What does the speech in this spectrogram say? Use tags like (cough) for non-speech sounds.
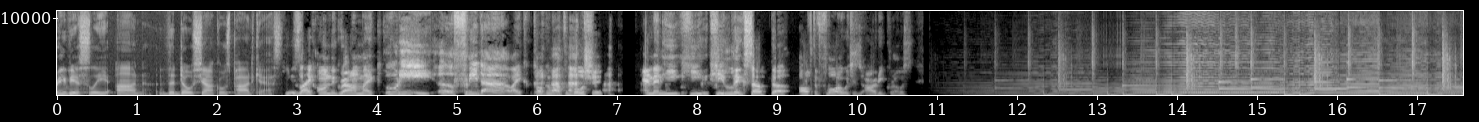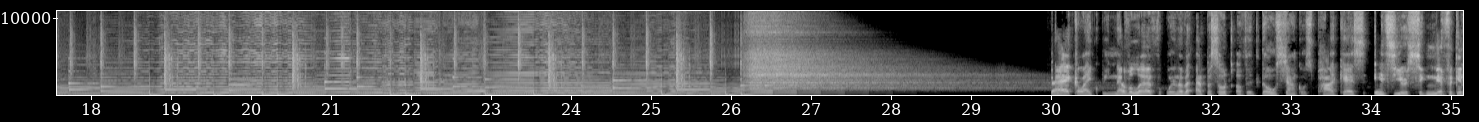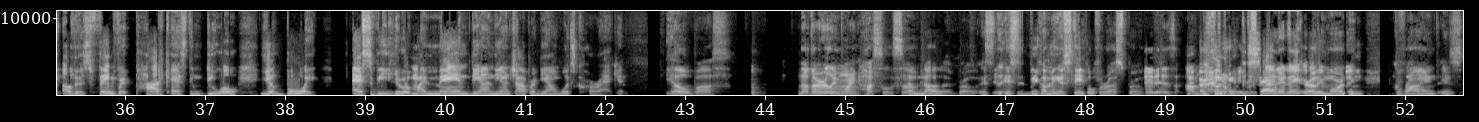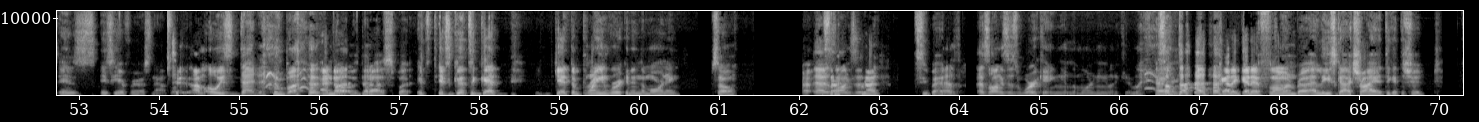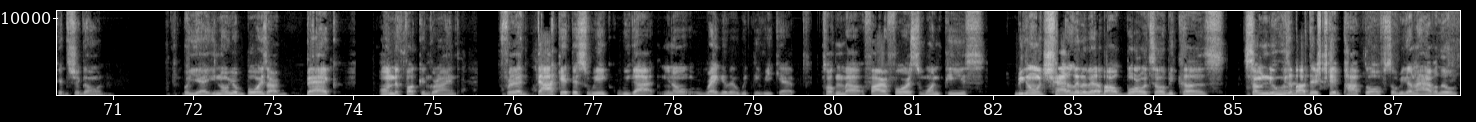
Previously on the Dos Yankos podcast. He's like on the ground, like Uri, uh, Frida, like talking about the (laughs) bullshit. And then he he he licks up the off the floor, which is already gross. Back like we never left with another episode of the Dos Yankos podcast. It's your significant other's favorite podcasting duo, your boy SV here with my man Dion Dion Chopper. Dion, what's cracking? Yo, boss. Another early morning hustle. So another, bro. It's yeah. this is becoming a staple for us, bro. It is. (laughs) I'm Saturday early morning grind is is is here for us now. I'm always dead, (laughs) but I know but, that us, but it's it's good to get get the brain working in the morning. So uh, as not, long as it's not too bad. As, as, long as it's working in the morning, like, (laughs) hey, gotta get it flowing, bro. At least gotta try it to get the shit get the shit going. But yeah, you know your boys are back on the fucking grind. For the docket this week, we got you know regular weekly recap talking about Fire Force, One Piece. We're gonna chat a little bit about Boruto because some news about this shit popped off. So we're gonna have a little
